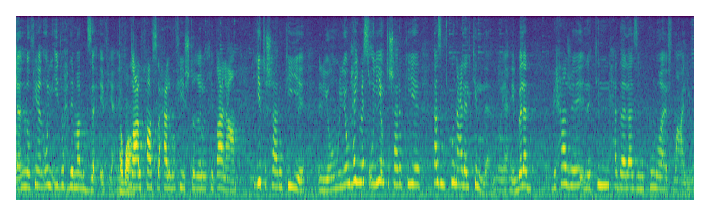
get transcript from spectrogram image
لأنه فينا نقول إيد وحدة ما بتزقف يعني طبعا. القطاع الخاص لحاله ما فيه يشتغل والقطاع العام هي تشاركية اليوم. واليوم هي مسؤولية وتشاركية لازم تكون على الكل لأنه يعني البلد بحاجة لكل حدا لازم يكون واقف معه اليوم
